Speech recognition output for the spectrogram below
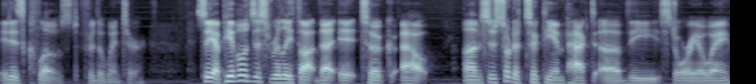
It is closed for the winter. So yeah, people just really thought that it took out, um, so sort of took the impact of the story away,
